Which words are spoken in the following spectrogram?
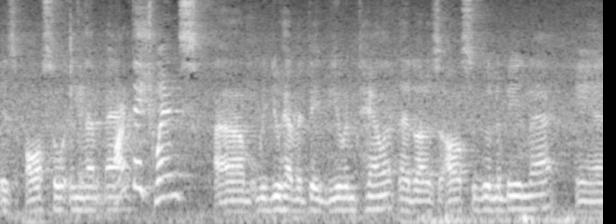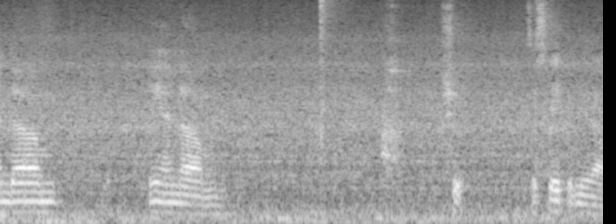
is also in that match. Aren't they twins? Um, we do have a debuting talent that is also going to be in that, and um, and um, shoot, it's escaping me now.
